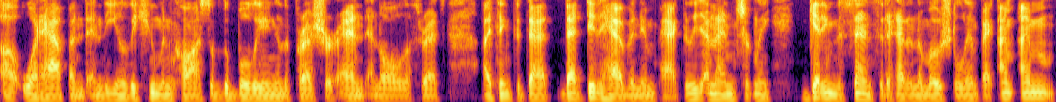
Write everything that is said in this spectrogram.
uh, what happened and the, you know the human cost of the bullying and the pressure and and all the threats. I think that that that did have an impact. At least, and I'm certainly getting the sense that it had an emotional impact. I'm I'm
